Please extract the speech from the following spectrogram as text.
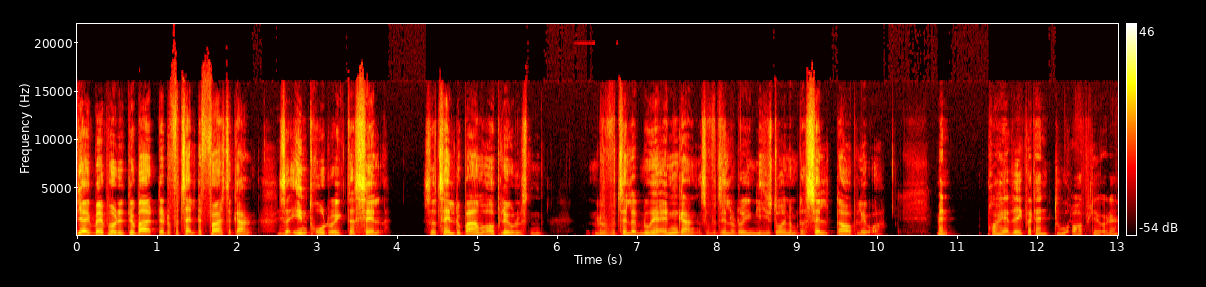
jeg er med på det. Det var bare, da du fortalte det første gang, ja. så inddrog du ikke dig selv. Så talte du bare om oplevelsen. Når du fortæller det nu her anden gang, så fortæller du egentlig historien om dig selv, der oplever. Men prøv her, jeg ved ikke, hvordan du oplever det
